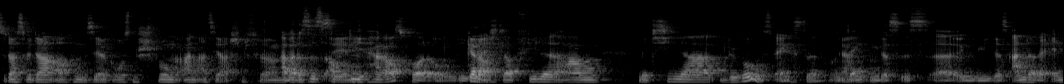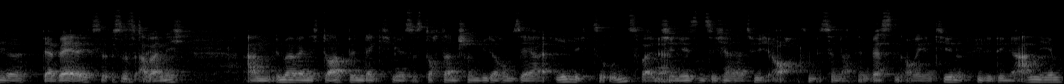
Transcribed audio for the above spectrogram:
sodass wir da auch einen sehr großen Schwung an asiatischen Firmen Aber das ist sehen. auch die Herausforderung, die genau. wir, ich glaube, viele haben mit China Berührungsängste und ja. denken, das ist äh, irgendwie das andere Ende der Welt. So ist es aber nicht. Ähm, immer wenn ich dort bin, denke ich mir, es ist doch dann schon wiederum sehr ähnlich zu uns, weil ja. die Chinesen sich ja natürlich auch so ein bisschen nach dem Westen orientieren und viele Dinge annehmen.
